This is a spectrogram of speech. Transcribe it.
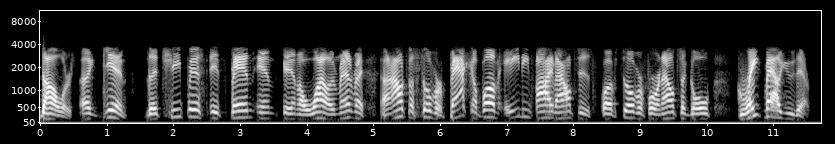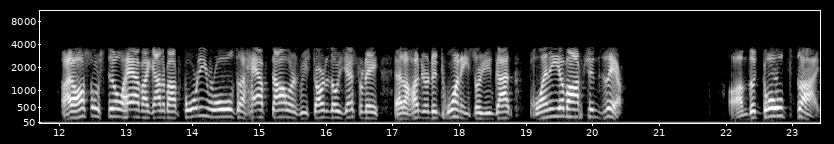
dollars. Again, the cheapest it's been in in a while. As a matter of fact, an ounce of silver back above 85 ounces of silver for an ounce of gold. Great value there. I also still have. I got about 40 rolls of half dollars. We started those yesterday at 120, so you've got plenty of options there. On the gold side,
